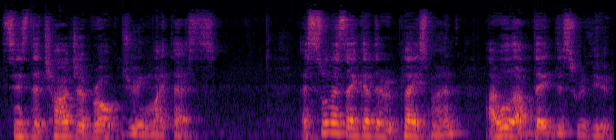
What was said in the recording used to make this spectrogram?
since the charger broke during my tests. As soon as I get a replacement, I will update this review.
